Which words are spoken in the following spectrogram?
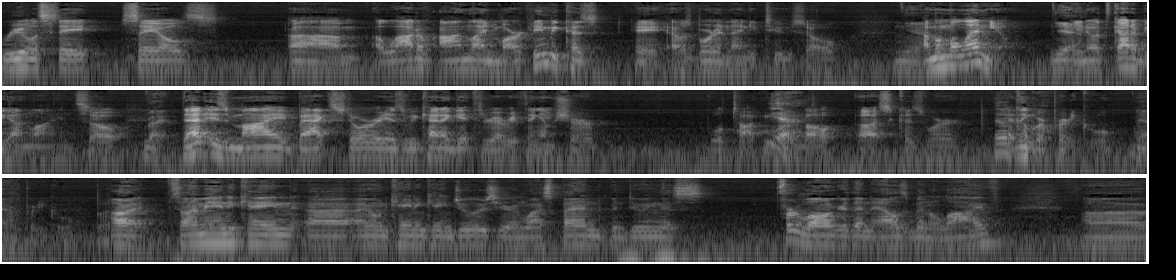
real estate, sales, um, a lot of online marketing because hey, I was born in '92, so Yeah. I'm a millennial. Yeah. you know it's got to be online. So Right. that is my backstory. As we kind of get through everything, I'm sure we'll talk more Yeah. about us because we're. It'll I think we're pretty cool. Yeah. we're pretty cool. But All right. So I'm Andy Kane. Uh, I own Kane and Kane Jewelers here in West Bend. Been doing this for longer than Al's been alive. Uh,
